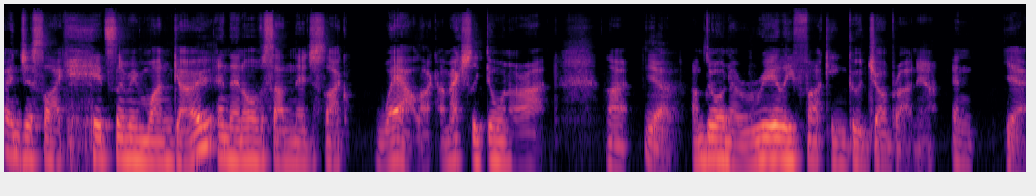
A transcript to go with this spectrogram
and just like hits them in one go. And then all of a sudden they're just like, wow, like I'm actually doing all right. Like, yeah, I'm doing a really fucking good job right now. And yeah,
